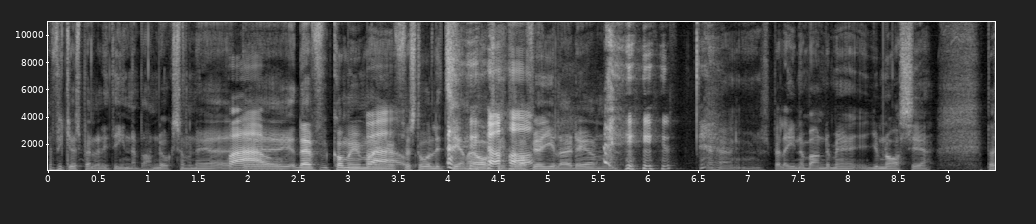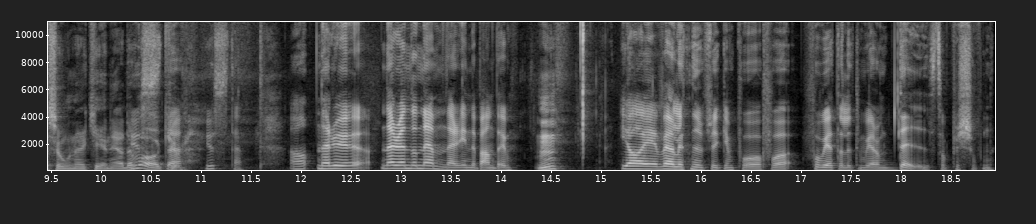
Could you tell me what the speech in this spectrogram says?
Sen fick jag spela lite innebandy också, men det, Wow. det, kommer ju man Wow. förstå lite senare i avsnittet Ja. varför jag gillar det. Men, eh, spela innebandy med gymnasiepersoner i Kenya, det var just kul. det, just det. Ja, när, du, när du ändå nämner innebandy, Mm. jag är väldigt nyfiken på att få, få veta lite mer om dig som person.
